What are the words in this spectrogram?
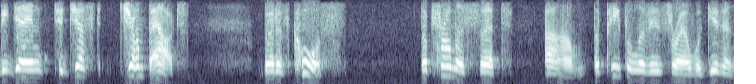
began to just jump out. But of course, the promise that um, the people of Israel were given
